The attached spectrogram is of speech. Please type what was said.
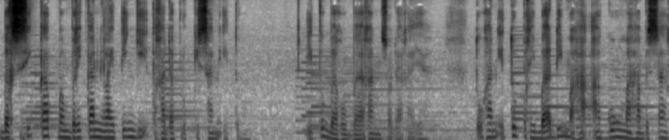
bersikap memberikan nilai tinggi terhadap lukisan itu. Itu baru barang saudara ya. Tuhan itu pribadi maha agung, maha besar.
